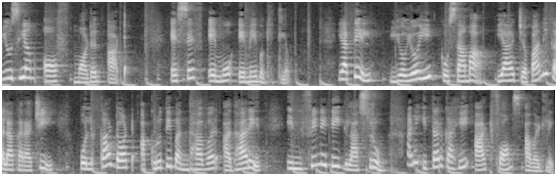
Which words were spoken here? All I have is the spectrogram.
Museum of Modern Art. S F M O M A बघितलं. यातील योयोई कोसामा या जपानी कलाकाराची पोल्का डॉट आकृतीबंधावर आधारित इन्फिनिटी ग्लासरूम आणि इतर काही आर्ट फॉर्म्स आवडले.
